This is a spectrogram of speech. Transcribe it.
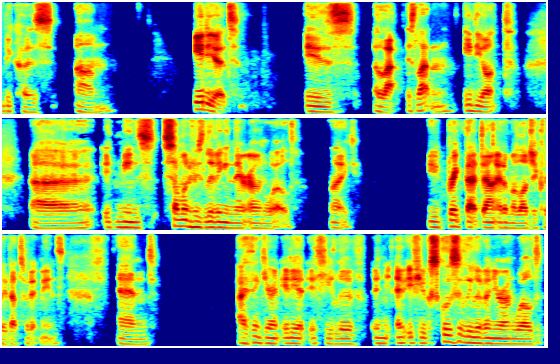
because um, idiot is a is Latin. Idiot. Uh, it means someone who's living in their own world. Like you break that down etymologically, that's what it means. And I think you're an idiot if you live in if you exclusively live in your own world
